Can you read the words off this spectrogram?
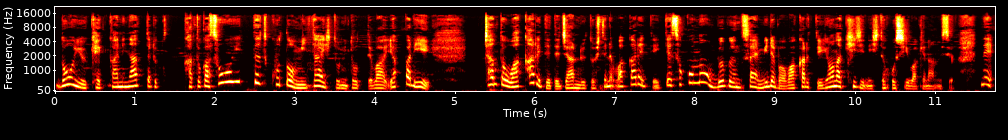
どういう結果になってるかとか、そういったことを見たい人にとっては、やっぱり、ちゃんと分かれてて、ジャンルとしてね、分かれていて、そこの部分さえ見れば分かるっていうような記事にしてほしいわけなんですよ。で、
